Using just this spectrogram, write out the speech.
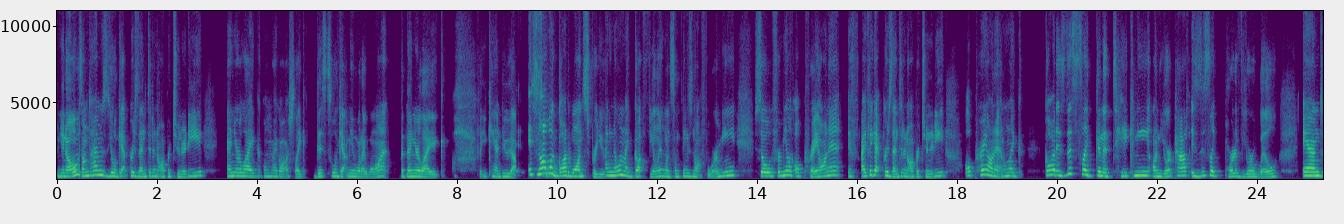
you know? Sometimes you'll get presented an opportunity and you're like, "Oh my gosh, like this will get me what I want." But then you're like, oh, but you can't do that. It's not so, what God wants for you. I know in my gut feeling when something's not for me. So for me, like I'll pray on it. If if I get presented an opportunity, I'll pray on it. And I'm like, God, is this like gonna take me on your path? Is this like part of your will? And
